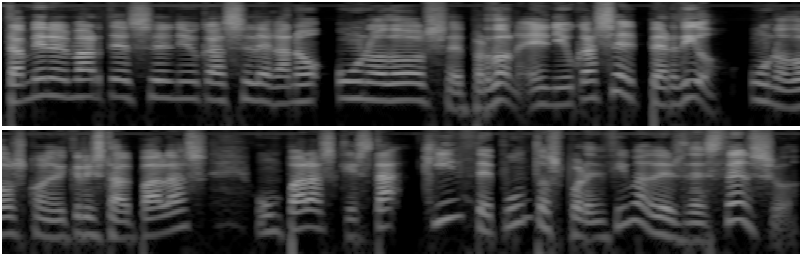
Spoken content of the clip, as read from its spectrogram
También el martes el Newcastle le ganó 1-2, eh, perdón, el Newcastle perdió 1-2 con el Crystal Palace, un Palace que está 15 puntos por encima del descenso.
